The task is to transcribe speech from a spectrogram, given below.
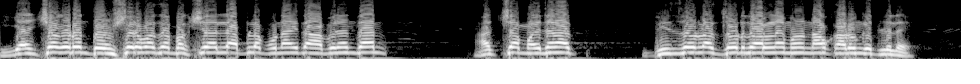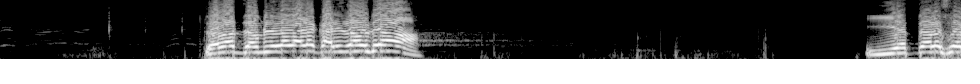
यांच्याकडून दोनशे रुपयाचं बक्षीस आले. आपलं पुन्हा एकदा अभिनंदन. आजच्या मैदानात बिंजोडला जोड झाला नाही म्हणून नाव काढून घेतलेलं आहे. चला जमलेल्या गाड्या खाली जाऊ द्या. येताला sir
